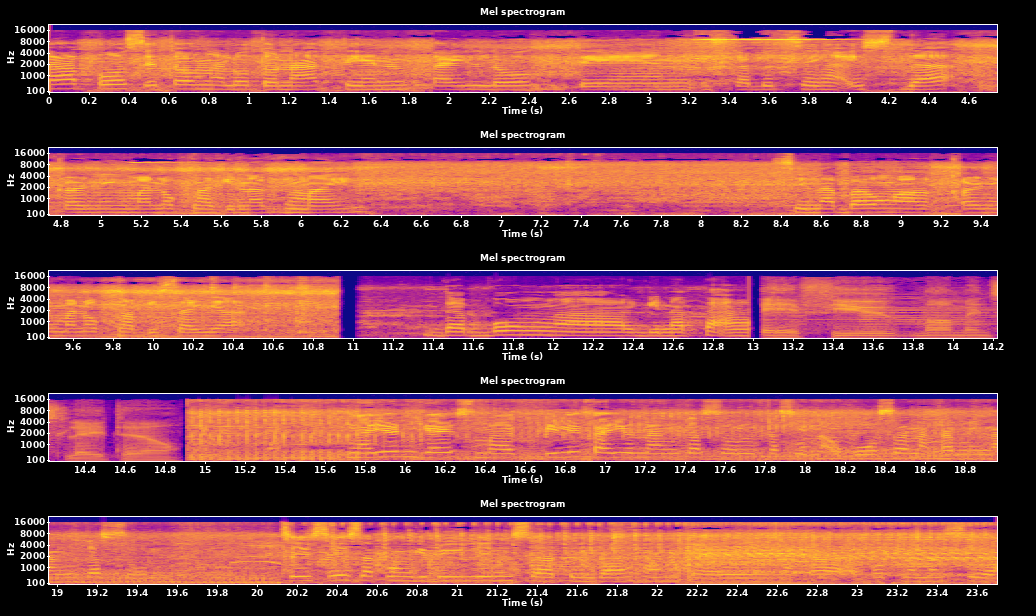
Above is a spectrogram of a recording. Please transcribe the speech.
Tapos, ito ang naluto natin, tailog, then iskabitse nga isda, karning manok nga ginagmay, sinabaw nga karning manok nga bisaya, dabong nga ginataan. A few moments later. Ngayon guys, magbili tayo ng gasol kasi naubusan na kami ng gasol. Sis-is akong gibilin sa tindahan kaya nakaabot naman siya.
